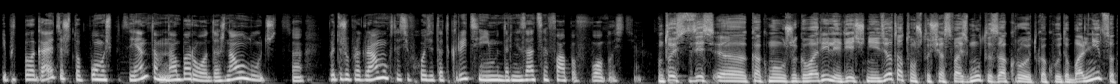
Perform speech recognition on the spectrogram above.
И предполагается, что помощь пациентам, наоборот, должна улучшиться. В эту же программу, кстати, входит открытие и модернизация ФАПов в области. Ну, то есть здесь, э, как мы уже говорили, речь не идет о том, что сейчас возьмут и закроют какую-то больницу,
